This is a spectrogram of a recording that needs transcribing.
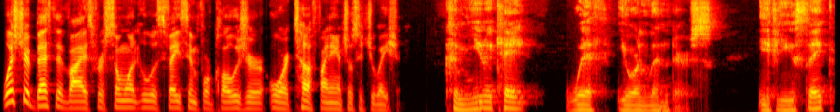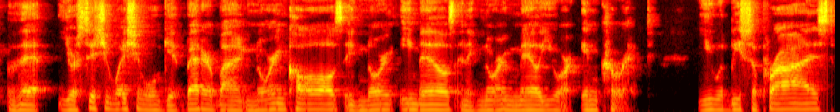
what's your best advice for someone who is facing foreclosure or a tough financial situation? Communicate with your lenders. If you think that your situation will get better by ignoring calls, ignoring emails, and ignoring mail, you are incorrect. You would be surprised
